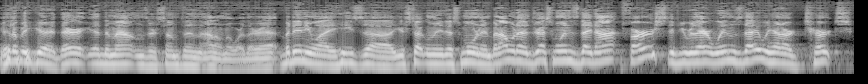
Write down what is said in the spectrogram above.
it'll be good. They're in the mountains or something. I don't know where they're at, but anyway, he's uh, you're stuck with me this morning. But I want to address Wednesday night first. If you were there Wednesday, we had our church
